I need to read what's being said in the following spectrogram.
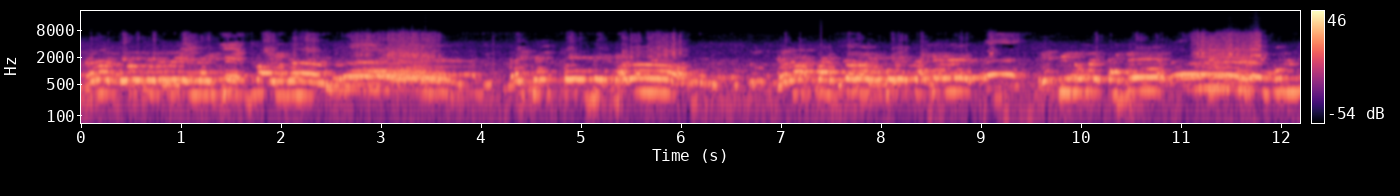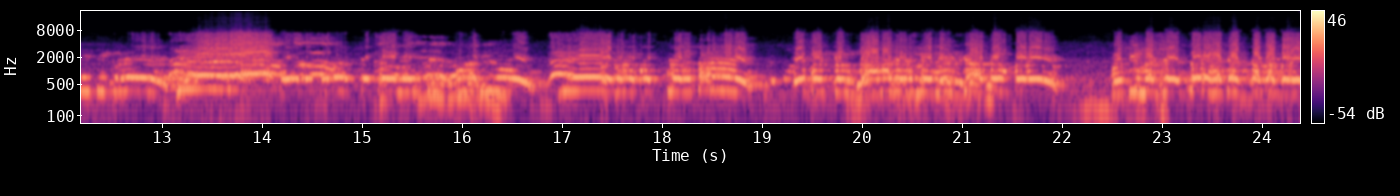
তারা কোনো ধরনের লাইসেন্স পেয়েছে তারা যারা পাঁচতলার উপরে থাকে এসি রুমে থাকে দুর্নীতি করে এ পর্যন্ত করে প্রতি মাসে দেড় হাজার টাকা করে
